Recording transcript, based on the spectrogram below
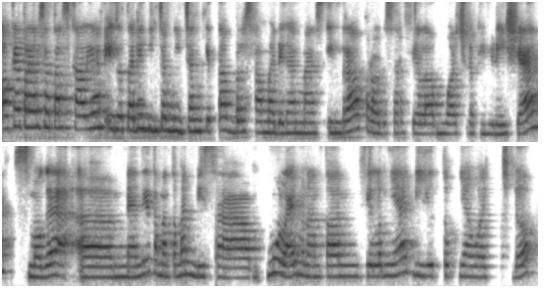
Oke, trendsetter sekalian, itu tadi bincang-bincang kita bersama dengan Mas Indra, produser film Watchdog Indonesia. Semoga um, nanti teman-teman bisa mulai menonton filmnya di YouTube-nya Watchdog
